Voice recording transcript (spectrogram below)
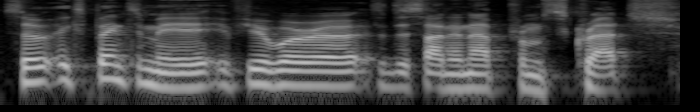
So explain to me if you were uh, to design an app from scratch,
